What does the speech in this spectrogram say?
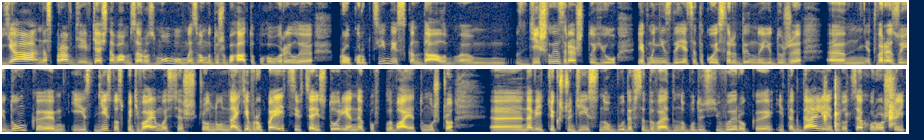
Я насправді вдячна вам за розмову. Ми з вами дуже багато поговорили про корупційний скандал. Ем, Дійшли зрештою, як мені здається, такої серединної дуже ем, тверезої думки. І дійсно сподіваємося, що ну на європейців ця історія не повпливає, тому що. е, Навіть якщо дійсно буде все доведено, будуть вироки і так далі, то це хороший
